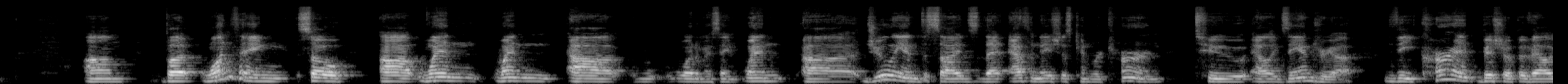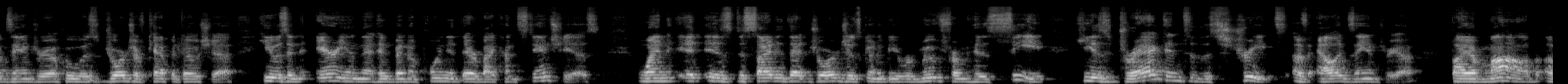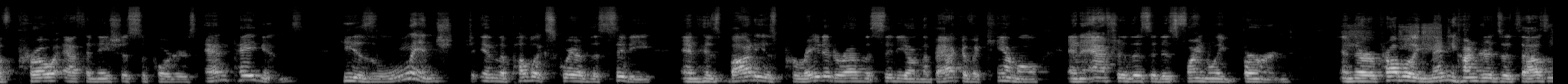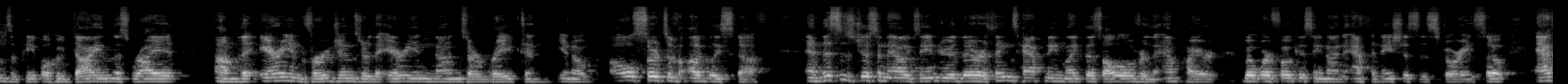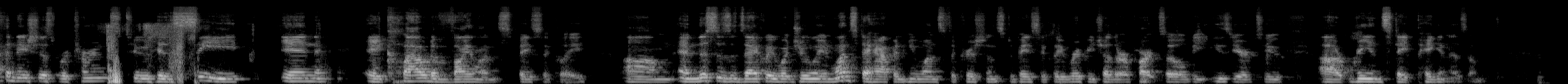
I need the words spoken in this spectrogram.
Um, but one thing, so uh, when when uh, what am I saying? When uh, Julian decides that Athanasius can return to Alexandria, the current bishop of Alexandria, who was George of Cappadocia, he was an Arian that had been appointed there by Constantius. When it is decided that George is going to be removed from his see, he is dragged into the streets of Alexandria by a mob of pro Athanasius supporters and pagans. He is lynched in the public square of the city, and his body is paraded around the city on the back of a camel. And after this, it is finally burned. And there are probably many hundreds of thousands of people who die in this riot. Um, the Arian virgins or the Arian nuns are raped, and you know all sorts of ugly stuff. And this is just in Alexandria. There are things happening like this all over the empire but we're focusing on Athanasius's story. So Athanasius returns to his see in a cloud of violence, basically. Um, and this is exactly what Julian wants to happen. He wants the Christians to basically rip each other apart so it'll be easier to uh, reinstate paganism.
